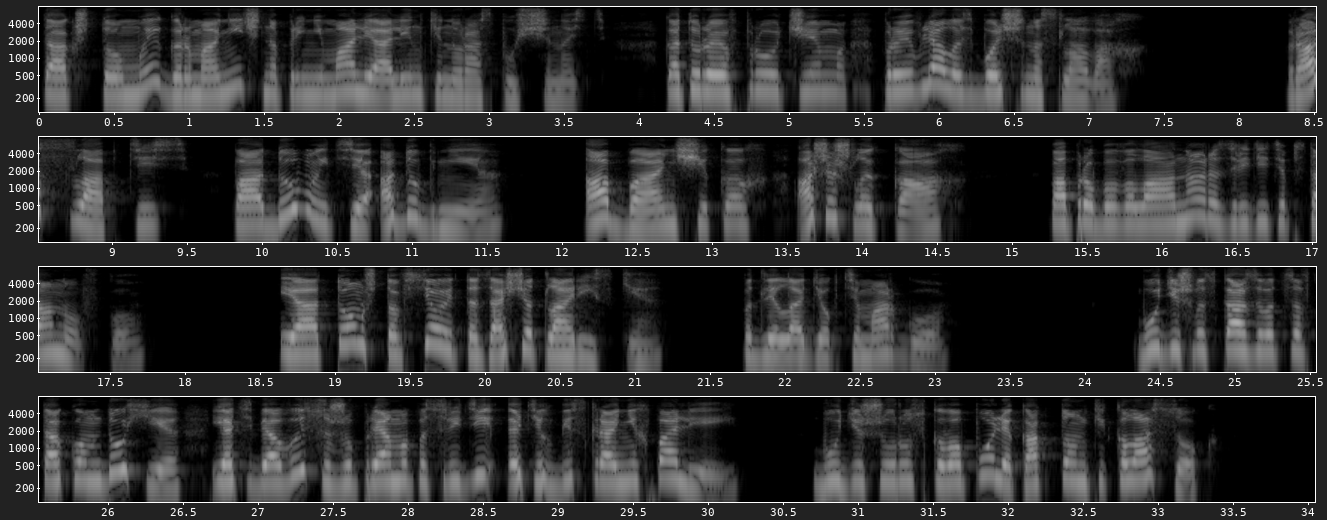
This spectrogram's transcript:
Так что мы гармонично принимали Алинкину распущенность, которая, впрочем, проявлялась больше на словах. «Расслабьтесь, подумайте о дубне, о банщиках, о шашлыках», — попробовала она разрядить обстановку и о том, что все это за счет Лариски», — подлила дегтя Марго. «Будешь высказываться в таком духе, я тебя высажу прямо посреди этих бескрайних полей. Будешь у русского поля, как тонкий колосок».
